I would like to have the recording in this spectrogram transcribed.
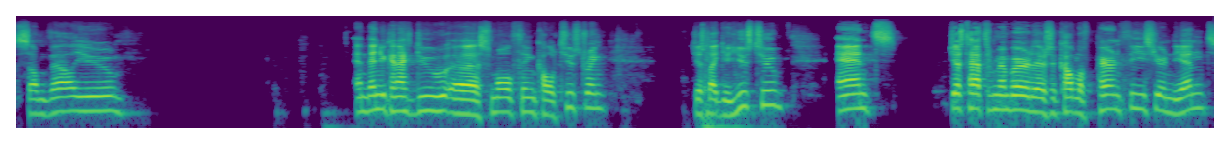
sum value and then you can actually do a small thing called toString, just like you're used to. And just have to remember there's a couple of parentheses here in the end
